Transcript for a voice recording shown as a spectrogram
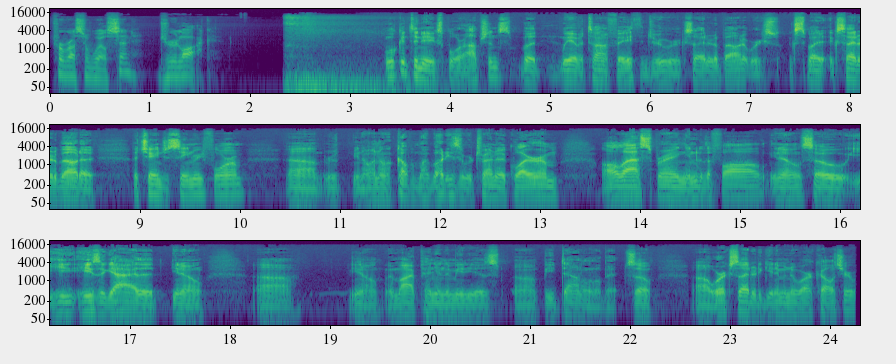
for Russell Wilson, Drew Lock. We'll continue to explore options, but we have a ton of faith in Drew. We're excited about it. We're ex- excited about a, a change of scenery for him. Um, you know, I know a couple of my buddies that were trying to acquire him all last spring into the fall. You know, so he, he's a guy that you know, uh, you know, in my opinion, the media is uh, beat down a little bit. So uh, we're excited to get him into our culture.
